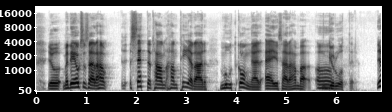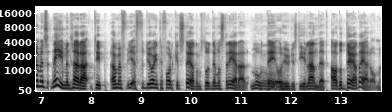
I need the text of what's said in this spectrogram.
Jo, men det är också så här, han, sättet han hanterar motgångar är ju så här, han bara. Gråter Ja men nej men såhär, typ, ja men för du har inte folkets stöd, de står och demonstrerar mot dig och hur du styr landet, ja då dödar jag dem.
